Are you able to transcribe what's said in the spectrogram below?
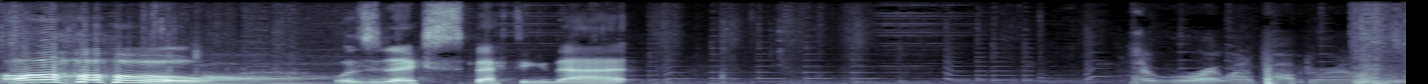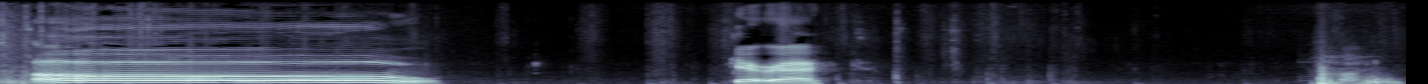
Oh! Oh. Wasn't expecting that. Right when I popped around. Oh! Get wrecked.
